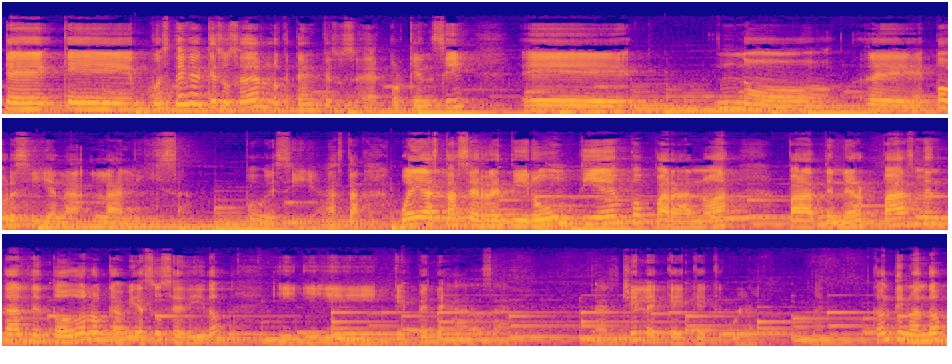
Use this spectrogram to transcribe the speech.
que, que pues tenga que suceder lo que tenga que suceder. Porque en sí eh, no eh, pobrecilla la, la, Lisa. Pobrecilla. Hasta, güey, hasta se retiró un tiempo para no para tener paz mental de todo lo que había sucedido. Y, y, qué pendejada, o sea, al chile, qué, qué, qué culero. continuando,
